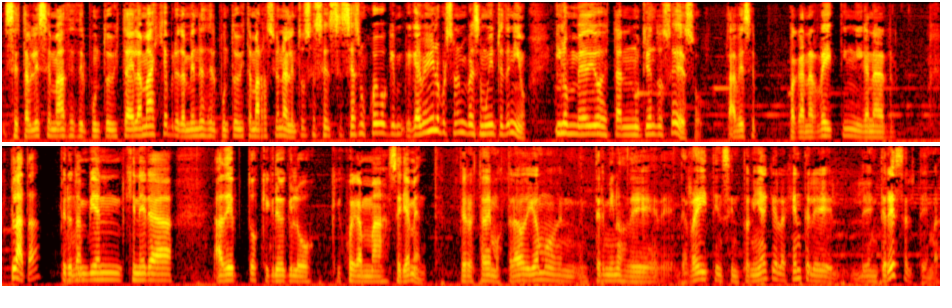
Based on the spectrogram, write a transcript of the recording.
se establece más desde el punto de vista de la magia, pero también desde el punto de vista más racional. Entonces se, hace un juego que, a mí en lo personal me parece muy entretenido. Y los medios están nutriéndose de eso. A veces para ganar rating y ganar plata, pero también genera adeptos que creo que los que juegan más seriamente pero está demostrado, digamos, en, términos de, rating, sintonía, que a la gente le, le, interesa el tema.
